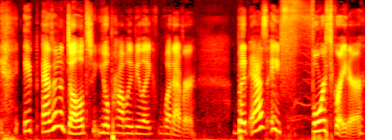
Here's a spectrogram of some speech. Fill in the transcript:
it it as an adult you'll probably be like whatever but as a fourth grader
